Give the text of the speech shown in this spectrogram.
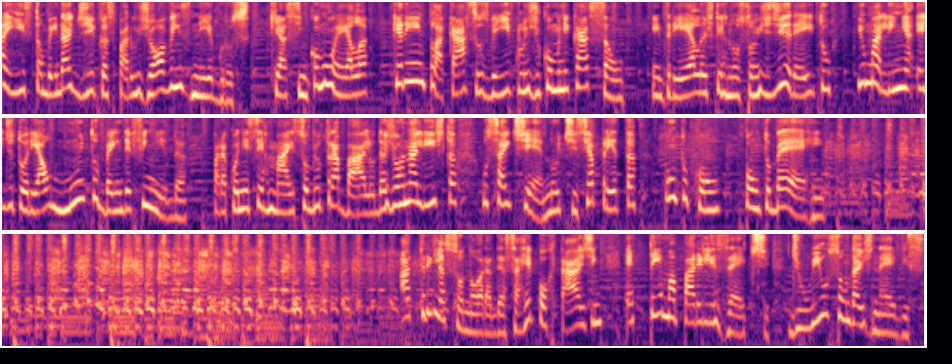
Thaís também dá dicas para os jovens negros, que, assim como ela, querem emplacar seus veículos de comunicação, entre elas ter noções de direito e uma linha editorial muito bem definida. Para conhecer mais sobre o trabalho da jornalista, o site é noticiapreta.com.br. Trilha sonora dessa reportagem é Tema para Elisete, de Wilson das Neves,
